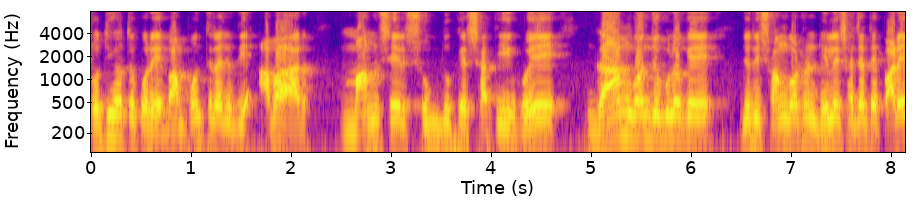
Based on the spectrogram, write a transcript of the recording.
প্রতিহত করে বামপন্থীরা যদি আবার মানুষের সুখ দুঃখের সাথী হয়ে গ্রামগঞ্জগুলোকে যদি সংগঠন ঢেলে সাজাতে পারে,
